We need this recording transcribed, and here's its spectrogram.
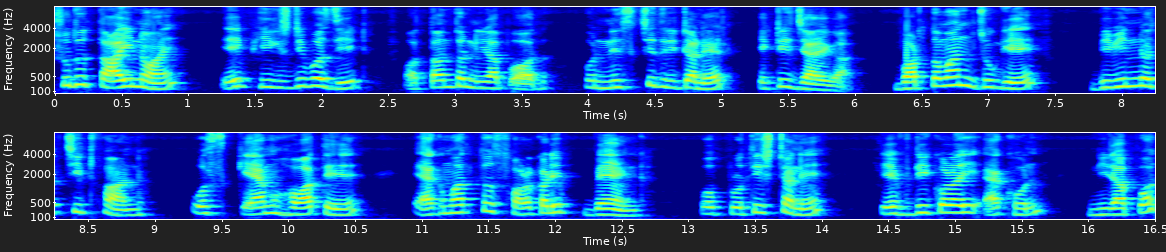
শুধু তাই নয়, এই ফিক্সড ডিপোজিট অত্যন্ত নিরাপদ ও নিশ্চিত রিটার্নের একটি জায়গা। বর্তমান যুগে বিভিন্ন চিটফান্ড ও স্ক্যাম হওয়াতে একমাত্র সরকারি ব্যাংক ও প্রতিষ্ঠানে এফডি করাই এখন নিরাপদ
